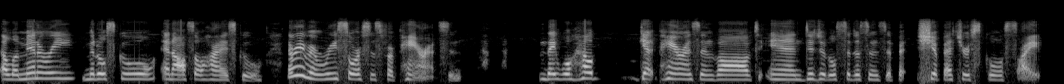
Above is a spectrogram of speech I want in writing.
elementary, middle school, and also high school. There are even resources for parents and they will help get parents involved in digital citizenship at your school site.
